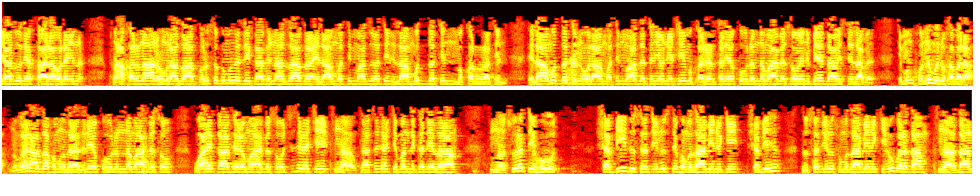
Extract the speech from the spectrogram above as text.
جادو دے خارا ولا ان اخرنا انهم العذاب کرسکم دے کافر عذاب، در الامت معذورت الى مدت مقررت الى مدت ولا مدت معدت یونیتی مقرر تل یقولن ما بسوین بے دا استداب کہ من خن من خبر نو ور عذاب من در ذل یقولن ما بسو وای کافر ما بسو چسنے چیتنا کہتے چ بند کدی لرا. سورۃ ہود. شبیہ دوسرت یونس تے مزامین کی. شبیہ دوسرت یونس مزامین کی. اوگر دام دان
